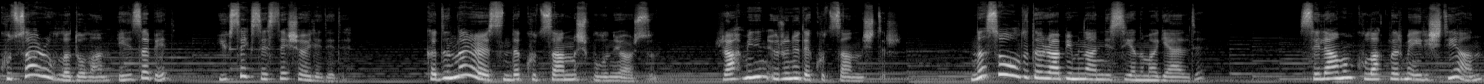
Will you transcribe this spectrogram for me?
Kutsal ruhla dolan Elizabeth yüksek sesle şöyle dedi. Kadınlar arasında kutsanmış bulunuyorsun. Rahminin ürünü de kutsanmıştır. Nasıl oldu da Rabbimin annesi yanıma geldi? Selamın kulaklarıma eriştiği an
